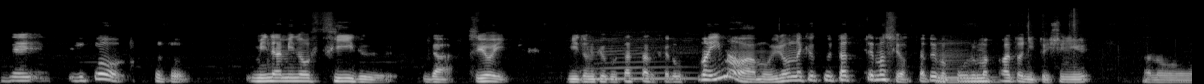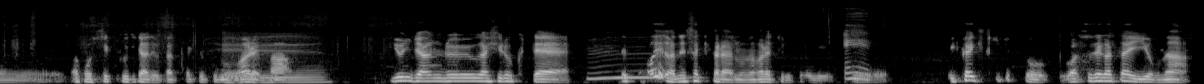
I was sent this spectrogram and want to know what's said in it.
でいると、ちょっと、南のフィールが強いビートの曲を歌ったんですけどうん、まあ今はもういろんな曲歌ってますよ。例えば、うん。ポール・マッカートニーと一緒に、あのーアコースティックギターで歌った曲もあれば、え非常にジャンルが広くて、でん。声がね、さっきからあの流れてる通り、一回聞くとちょっと忘れがたいような、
